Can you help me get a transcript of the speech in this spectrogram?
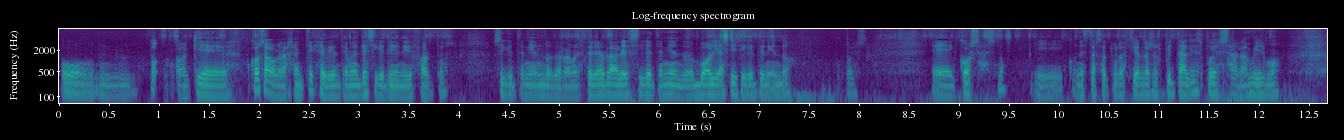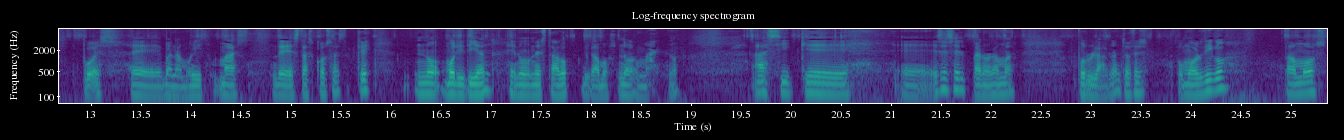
un, cualquier cosa, porque la gente evidentemente sigue teniendo infartos, sigue teniendo derrames cerebrales, sigue teniendo embolias y sigue teniendo pues eh, cosas. Y con esta saturación de los hospitales, pues ahora mismo pues eh, van a morir más de estas cosas que no morirían en un estado, digamos, normal, ¿no? Así que eh, ese es el panorama por un lado. Entonces, como os digo, vamos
